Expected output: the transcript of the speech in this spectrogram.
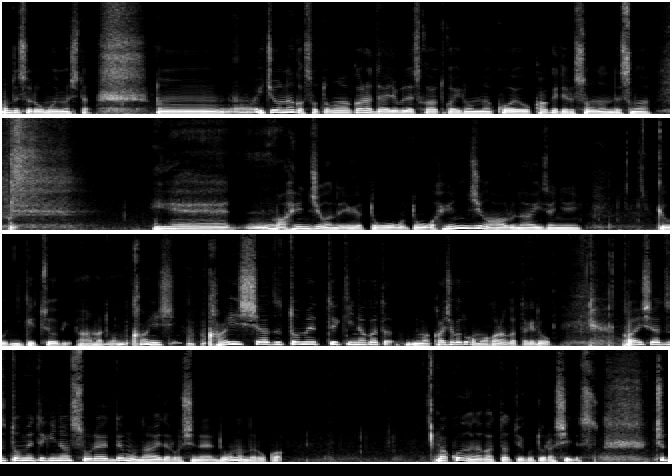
本当にそれを思いました。うーん、一応なんか外側から大丈夫ですかとかいろんな声をかけてるそうなんですが、いえ、まあ返事がね、いやどう、どう返事があるな、以前に。今日月曜日、あ、まあ、でも会、会社勤め的な方、まあ会社かどうかもわからんかったけど、会社勤め的なそれでもないだろうしね、どうなんだろうか。まあ、声がなかったということらしいです。ちょ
